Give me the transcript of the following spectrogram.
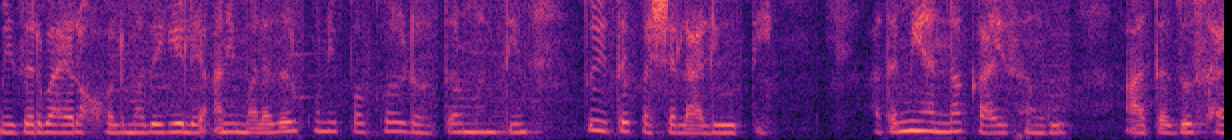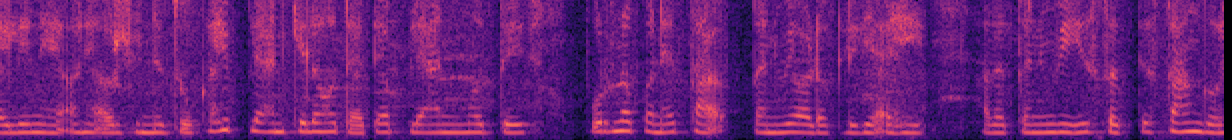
मी जर बाहेर हॉलमध्ये गेले आणि मला जर कोणी पकडलं तर म्हणतील तू इथं कशाला आली होती? आता मी ह्यांना काय सांगू? आता जो सायलीने आणि अर्जुनने जो काही प्लॅन केला होता त्या प्लॅनमध्ये पूर्णपणे ता तन्वी अडकलेली आहे. आता तन्वी सत्य सांगल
